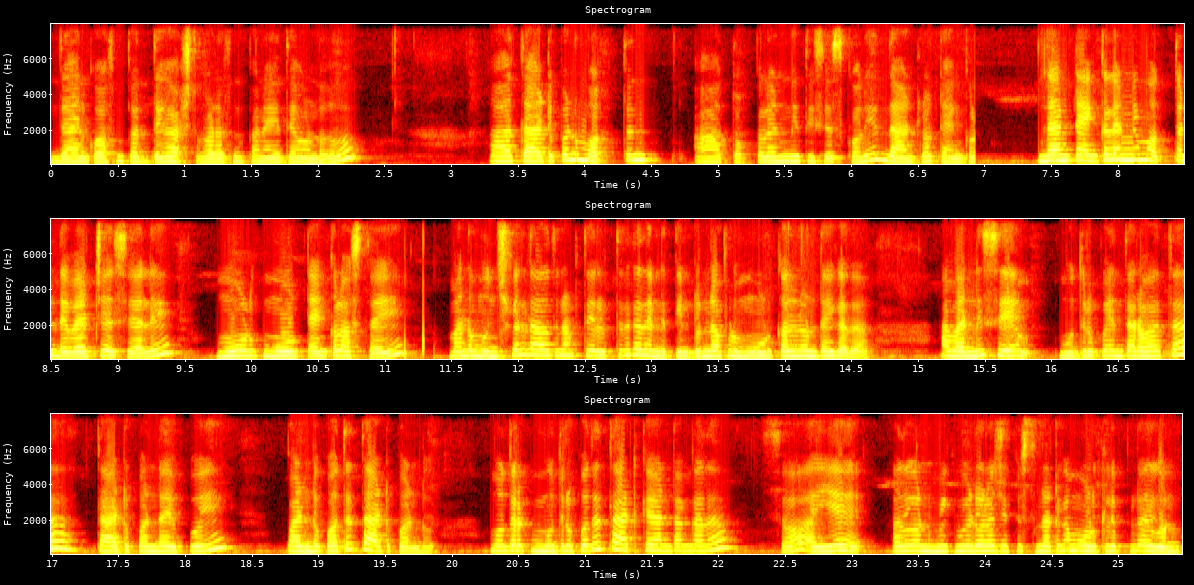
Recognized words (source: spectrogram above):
దానికోసం పెద్దగా కష్టపడాల్సిన పని అయితే ఉండదు. ఆ తాటిపండు మొత్తం ఆ తొక్కలన్నీ తీసేసుకొని దాంట్లో టెంకలు దాని టెంకలన్నీ మొత్తం డివైడ్ చేసేయాలి. మూడు మూడు టెంకలు వస్తాయి. మనం ముంచుకెళ్ళి తాగుతున్నప్పుడు తెలుస్తుంది కదండి. తింటున్నప్పుడు మూడు కళ్ళు ఉంటాయి కదా. అవన్నీ సేమ్ ముదిరిపోయిన తర్వాత తాటిపండు అయిపోయి పండిపోతే తాటిపండు. ముద్ర ముద్రపోతే తాటికాయ అంటాం కదా. సో అయ్యే అదిగోండి మీకు వీడియోలో చూపిస్తున్నట్టుగా మూడు క్లిప్పులు అదిగోండి.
